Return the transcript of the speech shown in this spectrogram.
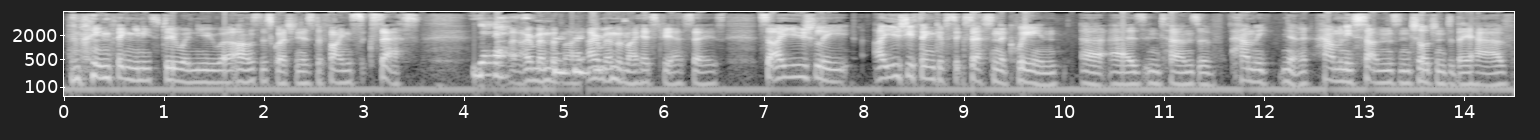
the main thing you need to do when you uh, answer this question is define success. Yes. I remember my I remember my history essays. So I usually I usually think of success in a queen uh, as in terms of how many you know how many sons and children did they have,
